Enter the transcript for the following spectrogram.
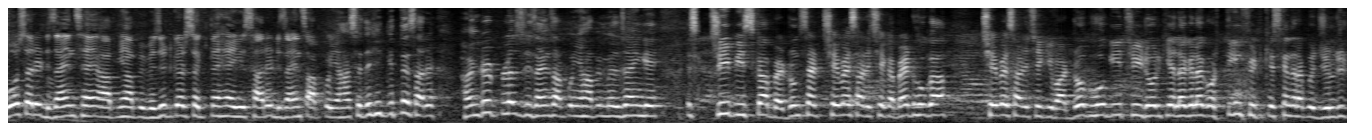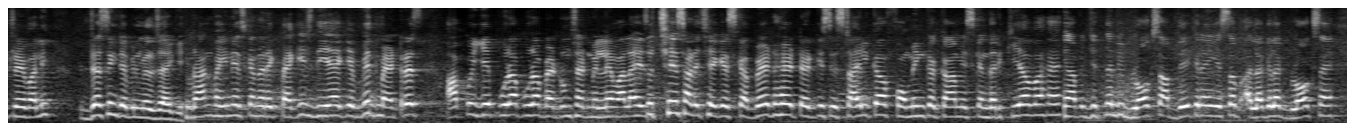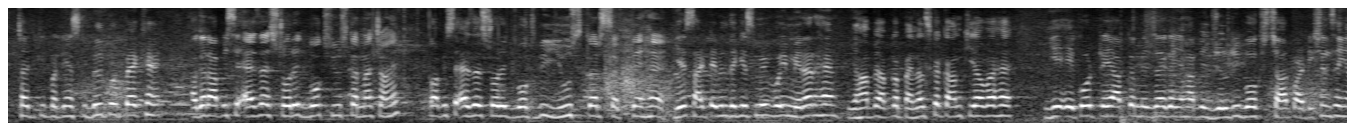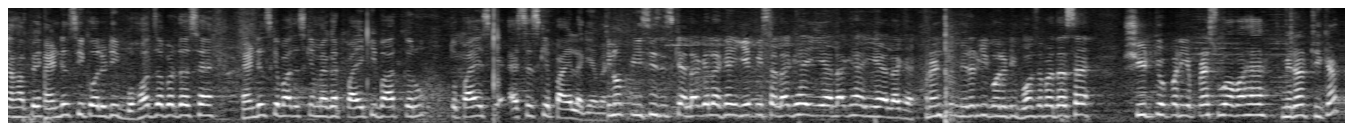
बहुत सारे डिज़ाइन हैं, आप यहाँ पे विज़िट कर सकते हैं। ये सारे डिज़ाइन आपको यहाँ से, देखिए कितने सारे हंड्रेड प्लस डिज़ाइन आपको यहाँ पे मिल जाएँगे। इस थ्री पीस का बेडरूम सेट छः बाई साढ़े छः का बेड होगा। छः बाई साढ़े छः की वार्ड्रोब होगी थ्री डोर की अलग अलग और तीन फिट की इसके अंदर आपको ज्वेलरी ट्रे वाली ड्रेसिंग टेबल मिल जाएगी। इमरान भाई ने इसके अंदर एक पैकेज दिया है कि विद मैट्रेस आपको ये पूरा पूरा बेडरूम सेट मिलने वाला है। तो छः साढ़े छः का इसका बेड है टर्किस स्टाइल का फॉर्मिंग का काम इसके अंदर किया हुआ है। यहाँ पे जितने भी ब्लॉक्स आप देख रहे हैं, ये सब अलग अलग ब्लॉक्स हैं। सेट की पट्टियाँ इसकी बिल्कुल पैक हैं। अगर आप इसे as a storage box use करना चाहें तो आप इसे एज ए स्टोरेज बॉक्स भी यूज़ कर सकते हैं। ये साइड टेबल देखिए, इसमें वही मिरर है। यहाँ पे आपका पैनल्स का काम किया हुआ है। ये एक और ट्रे आपका मिल जाएगा। यहाँ पे ज्वेलरी बॉक्स चार पार्टीशन है यहाँ पे। हैंडल्स की क्वालिटी बहुत ज़बरदस्त है। हैंडल्स के बाद इसके मैं अगर पाई की बात करूँ तो पाए इसके एस के पाए लगे हुए तीनों पीसीज इसके अलग अलग हैं, ये पीस अलग है, ये अलग है, ये अलग है। फ्रंट पे मिरर की क्वालिटी बहुत ज़बरदस्त है। शीट के ऊपर ये प्रेस हुआ हुआ है मिरर ठीक है?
